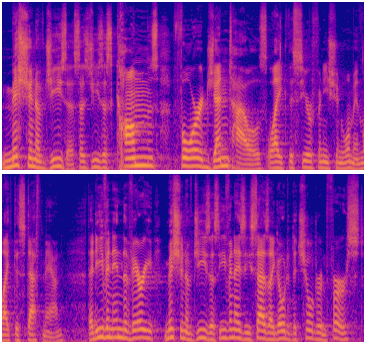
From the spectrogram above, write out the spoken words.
mission of Jesus as Jesus comes for Gentiles like the Syrophoenician woman, like this deaf man. That even in the very mission of Jesus, even as he says, I go to the children first,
